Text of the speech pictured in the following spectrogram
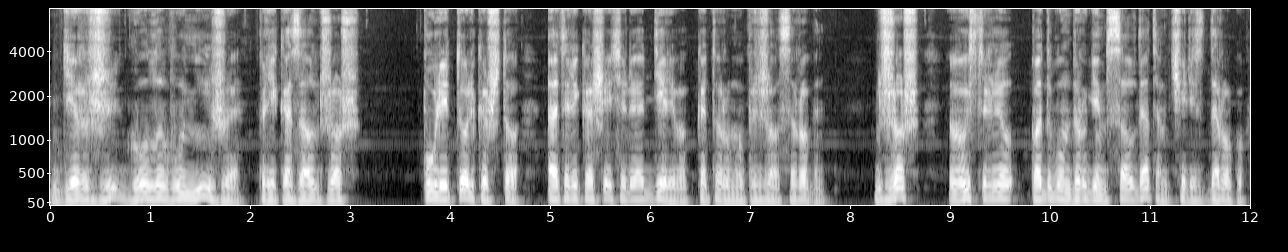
«Держи голову ниже», — приказал Джош. Пули только что отрикошетили от дерева, к которому прижался Робин. Джош выстрелил по двум другим солдатам через дорогу,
